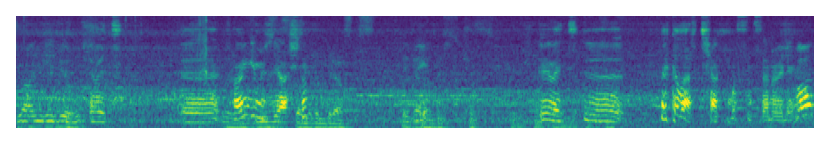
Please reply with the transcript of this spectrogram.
şu an geliyormuş. Evet. Ee, Ee, hangi müziği? Sanırım biraz kısa. Evet. ee, ne kadar çakmasın sen öyle? Şu an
